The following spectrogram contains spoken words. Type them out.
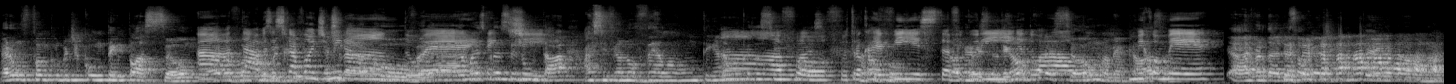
Era um fã-clube de contemplação. Ah, um tá, vocês ficavam admirando, cover, é, Era mais pra se entendi. juntar. Aí você viu a novela ontem, era uma coisa Ah, assim. mais- fofo. Trocar revista, Trocar revista. Eu figurinha tenho do álbum. na minha casa. Me comer. Ah, é verdade, o salgadinho não tenho, não, né?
